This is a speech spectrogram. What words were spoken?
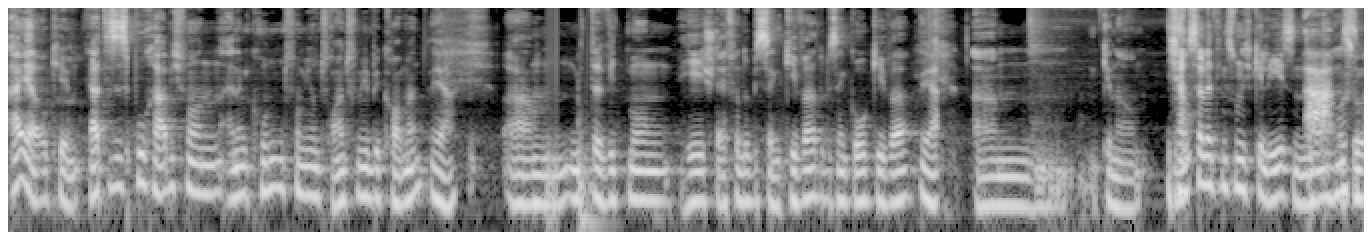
Ah ja, okay. Ja, dieses Buch habe ich von einem Kunden von mir und Freund von mir bekommen. Ja. Ähm, mit der Widmung, hey Stefan, du bist ein Giver, du bist ein Go-Giver. Ja. Ähm, genau. Ich habe es allerdings noch nicht gelesen. Ne? Ah, musst also du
